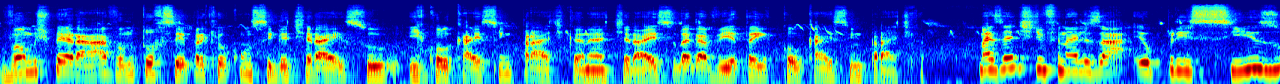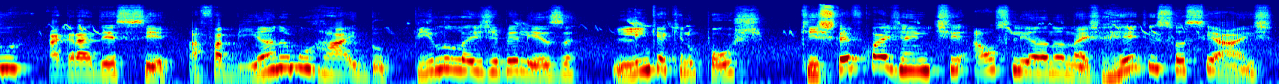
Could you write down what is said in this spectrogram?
Vamos esperar, vamos torcer para que eu consiga tirar isso e colocar isso em prática, né? Tirar isso da gaveta e colocar isso em prática. Mas antes de finalizar, eu preciso agradecer a Fabiana Murray do Pílulas de Beleza, link aqui no post, que esteve com a gente auxiliando nas redes sociais,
